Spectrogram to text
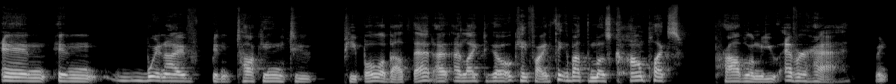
And and when I've been talking to people about that, I, I, like to go, okay, fine. Think about the most complex problem you ever had. Right?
